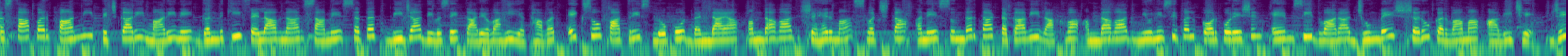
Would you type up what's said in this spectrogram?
રસ્તા પર પાનની પિચકારી મારીને ગંદકી ફેલાવનાર સામે સતત બીજા દિવસે કાર્યવાહી યથાવત. એકસો પાંત્રીસ લોકો દંડાયા. અમદાવાદ શહેરમાં સ્વચ્છતા અને સુંદરતા ટકાવી રાખવા અમદાવાદ મ્યુનિસિપલ કોર્પોરેશન એમસી દ્વારા ઝુંબેશ શરૂ કરવામાં આવી છે, જે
